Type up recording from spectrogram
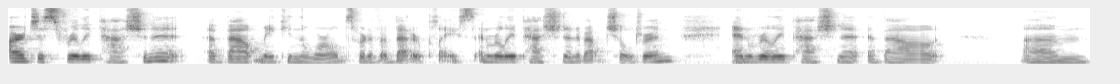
are just really passionate about making the world sort of a better place and really passionate about children and really passionate about, um,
